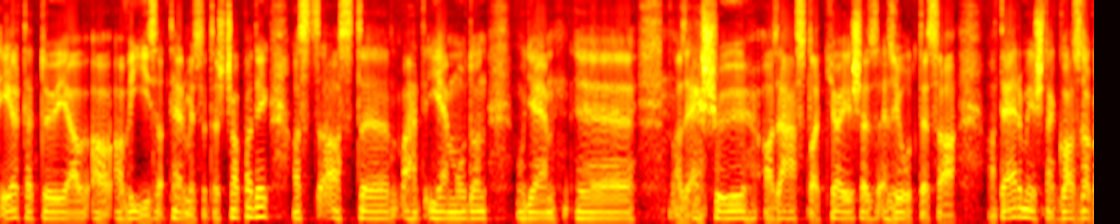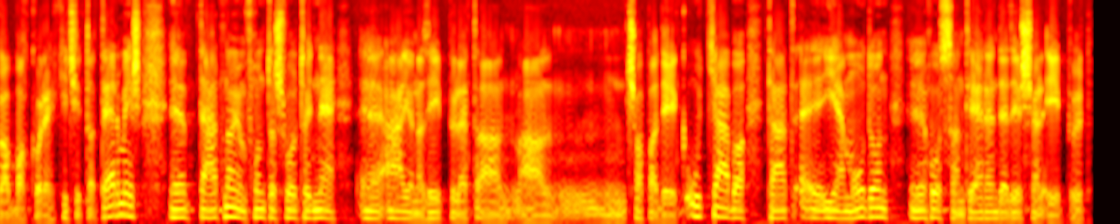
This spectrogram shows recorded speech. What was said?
éltetője a, a víz, a természetes csapadék, azt, azt hát ilyen módon ugye az eső az áztatja, és ez, ez jót tesz a, a termésnek, gazdagabb akkor egy kicsit a termés, tehát nagyon fontos volt, hogy ne álljon az épület a, a csapadék útjába, tehát ilyen módon hosszanti elrendezéssel épült.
